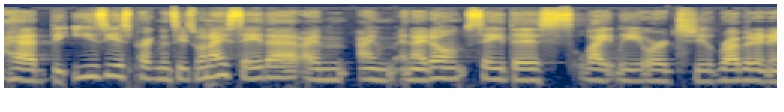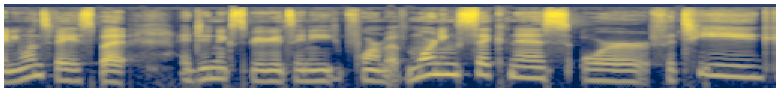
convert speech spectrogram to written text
had the easiest pregnancies. When I say that, I'm, I'm, and I don't say this lightly or to rub it in anyone's face, but I didn't experience any form of morning sickness or fatigue.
